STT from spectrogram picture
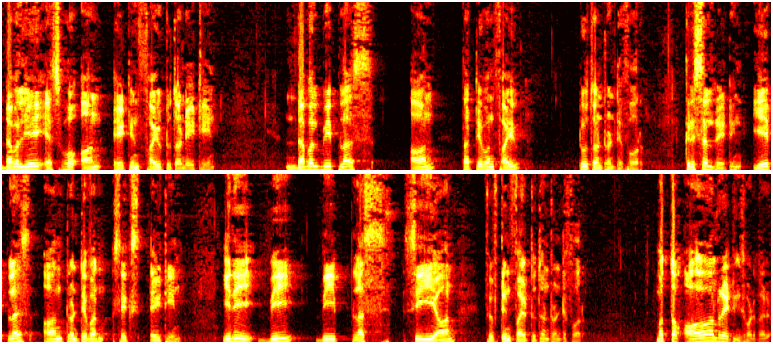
W A S O on eighteen five two thousand eighteen double B plus on thirty one five two thousand twenty four CRISIL rating A plus on twenty one six eighteen ఇది B B plus C E on fifteen five two thousand twenty four మొత్తం ఆల్ రేటింగ్స్ పడిపోయారు.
